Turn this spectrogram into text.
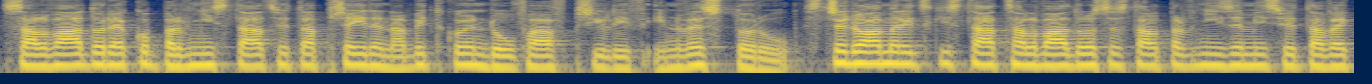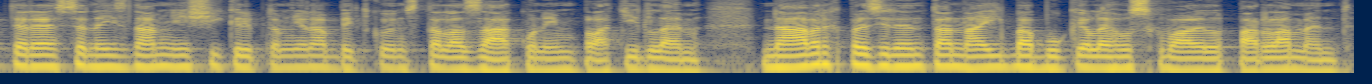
Salvador jako první stát světa přejde na bitcoin, doufá v příliv investorů. Středoamerický stát Salvador se stal první zemí světa, ve které se nejznámější kryptoměna bitcoin stala zákonným platidlem. Návrh prezidenta Naíba Bukeleho schválil parlament.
